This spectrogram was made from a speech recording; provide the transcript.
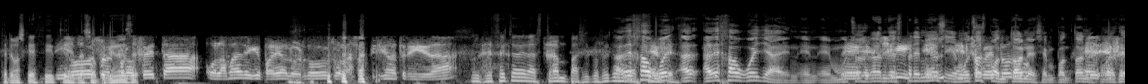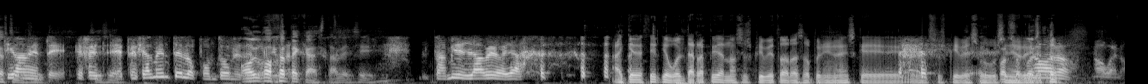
Tenemos que decir que Dios las o el opiniones de... profeta o la madre que parió a los dos o la Santísima Trinidad. El profeta de las trampas, el profeta Ha de las dejado, hue- trampas. ha, ha dejado huella en, en- en muchos Eh, grandes sí, premios en- y en en muchos sobre todo- pontones, en pontones, eh, como decías tú. efectivamente, efe- Sí, sí. especialmente los pontones. Oigo. GPKs también, sí. También, ya veo, ya. Hay que decir que Vuelta Rápida no suscribe todas las opiniones que eh, suscribe su señor. No, director. no, no, bueno.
